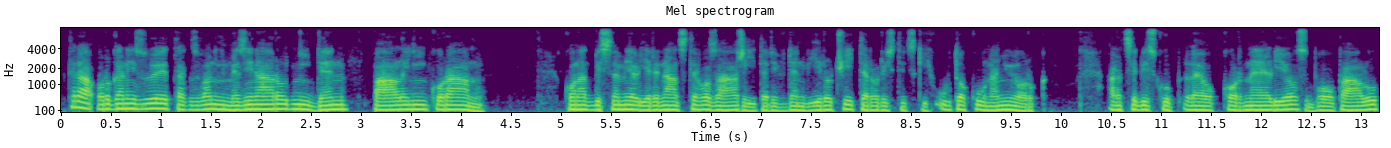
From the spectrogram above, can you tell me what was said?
která organizuje tzv. Mezinárodní den pálení Koránu. Konat by se měl 11. září, tedy v den výročí teroristických útoků na New York. Arcibiskup Leo Cornelius z Bhopálu,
